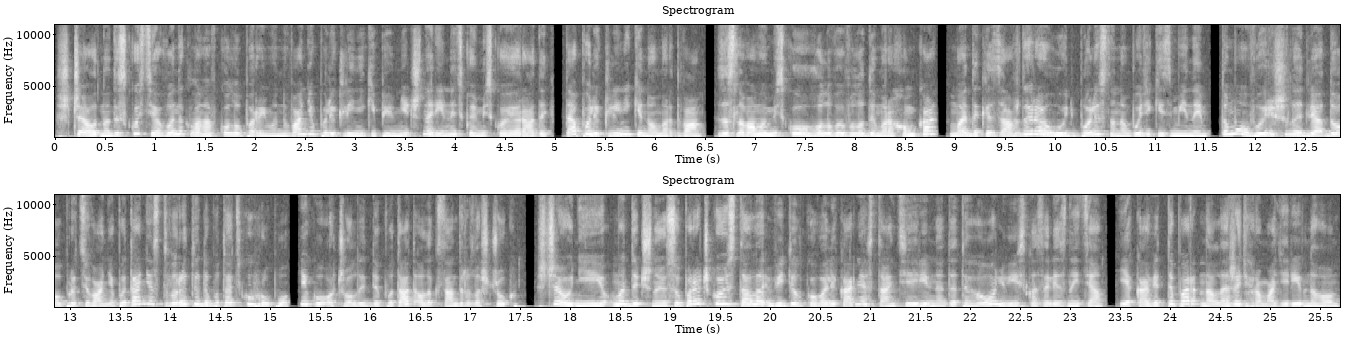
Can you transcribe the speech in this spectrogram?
Ще одна дискусія виникла навколо перейменування поліклініки Північна Рівненської міської ради та поліклініки номер 2 За словами міського голови Володимира Хомка, медики завжди реагують болісно на будь-які зміни. Тому вирішили для доопрацювання питання створити депутатську групу, яку очолить депутат Олександр Лащук. Ще однією медичною суперечкою стала відділкова лікарня станції Рівне ДТГО Львівська залізниця, яка відтепер належить громаді Рівного.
